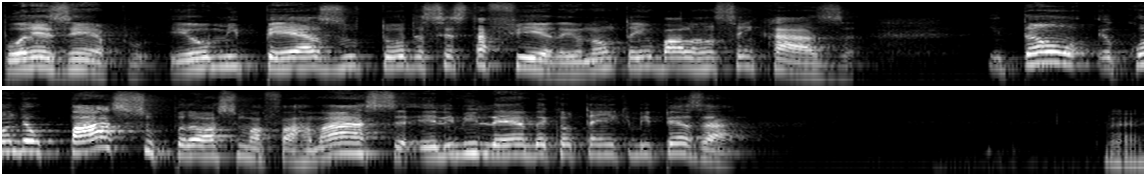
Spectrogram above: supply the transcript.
Por exemplo, eu me peso toda sexta-feira, eu não tenho balança em casa. Então, eu, quando eu passo próximo à farmácia, ele me lembra que eu tenho que me pesar. É,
